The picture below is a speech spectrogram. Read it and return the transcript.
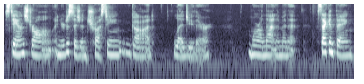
Stand strong in your decision, trusting God led you there. More on that in a minute. Second thing,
